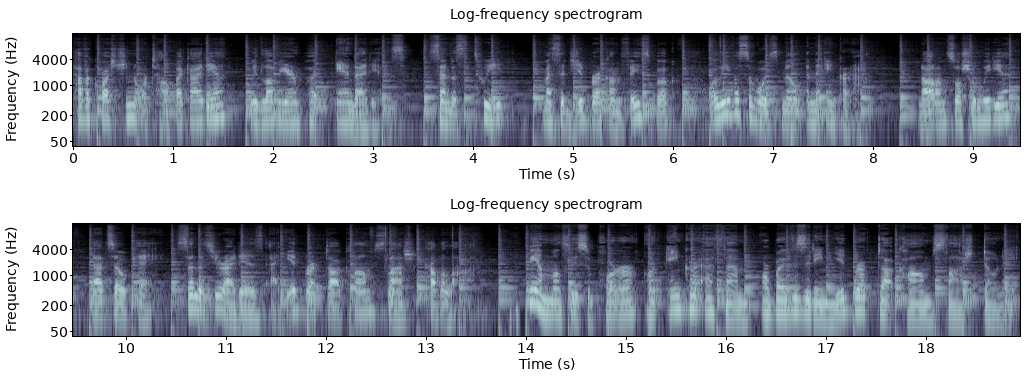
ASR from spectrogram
Have a question or topic idea? We'd love your input and ideas. Send us a tweet, message Yidbrick on Facebook, or leave us a voicemail in the Anchor app. Not on social media? That's okay. Send us your ideas at yidbrick.com slash Kabbalah. Be a monthly supporter on Anchor FM or by visiting yidbrick.com slash donate.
